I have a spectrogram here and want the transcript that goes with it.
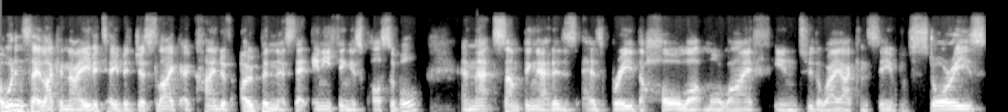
I wouldn't say like a naivety, but just like a kind of openness that anything is possible. And that's something that has has breathed a whole lot more life into the way I conceive of stories,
